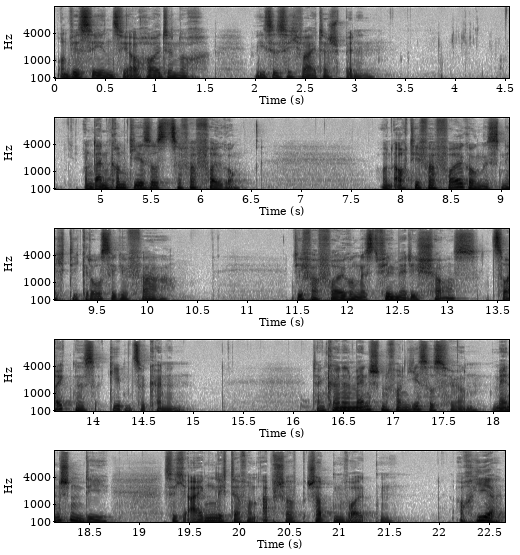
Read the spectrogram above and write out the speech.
Und wir sehen sie auch heute noch, wie sie sich weiterspinnen. Und dann kommt Jesus zur Verfolgung. Und auch die Verfolgung ist nicht die große Gefahr. Die Verfolgung ist vielmehr die Chance, Zeugnis geben zu können. Dann können Menschen von Jesus hören, Menschen, die sich eigentlich davon abschotten wollten. Auch hier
